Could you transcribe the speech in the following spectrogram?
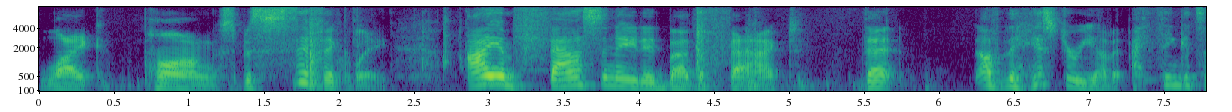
like Pong specifically, I am fascinated by the fact that of the history of it. I think it's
